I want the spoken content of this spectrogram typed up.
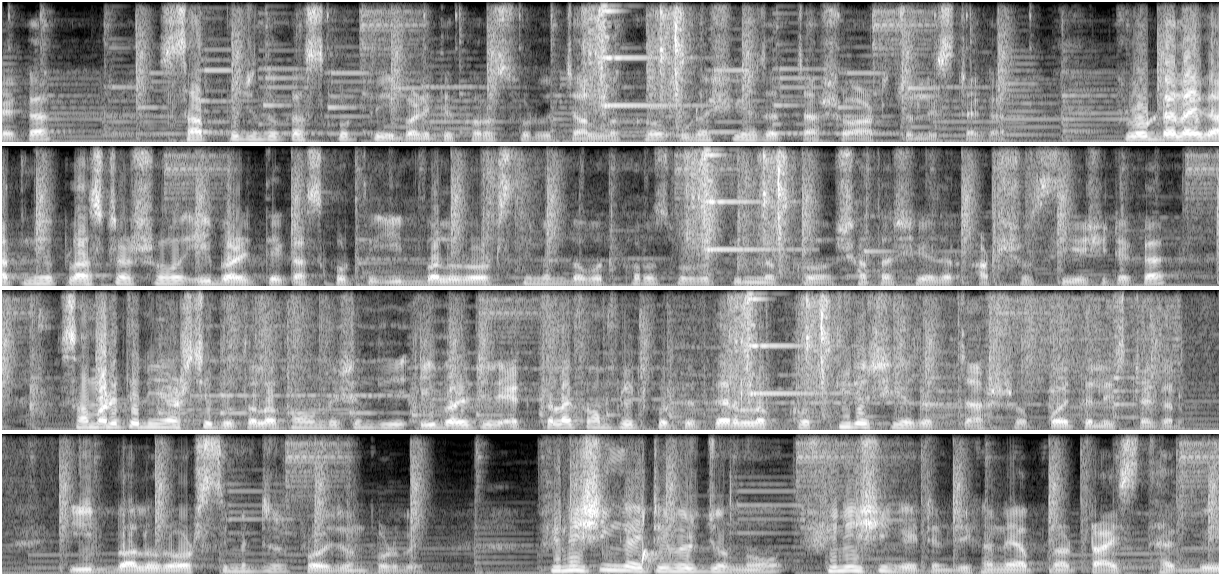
টাকা। সাত পর্যন্ত কাজ করতে এই বাড়িতে খরচ পড়বে চার লক্ষ উনাশি হাজার চারশো আটচল্লিশ টাকা। ফ্লোর ডালাই গাঁথনীয় প্লাস্টার সহ এই বাড়িতে কাজ করতে ইট, বালু, রড, সিমেন্ট বাবদ খরচ পড়বে তিন লক্ষ সাতাশি হাজার আটশো ছিয়াশি টাকা। সামারিতে নিয়ে আসছে দোতলা ফাউন্ডেশন দিয়ে এই বাড়িটির একতলা কমপ্লিট করতে তেরো লক্ষ তিরাশি হাজার চারশো পঁয়তাল্লিশ টাকার ইট, বালু, রড, সিমেন্টের প্রয়োজন পড়বে। ফিনিশিং আইটেমের জন্য ফিনিশিং আইটেম যেখানে আপনার টাইলস থাকবে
